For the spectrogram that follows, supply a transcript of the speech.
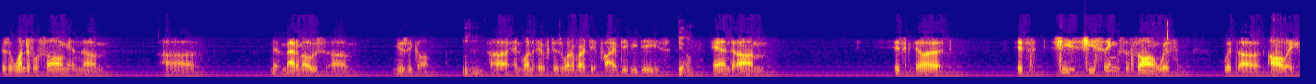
there's a wonderful song in um, uh, Madame O's um, musical, hmm uh, and one which is one of our five DVDs Yeah. and um, it's uh, it's she she sings a song with with uh, Ollie,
